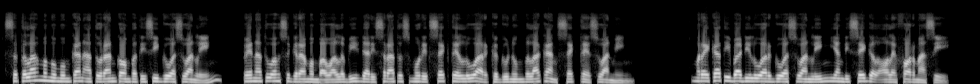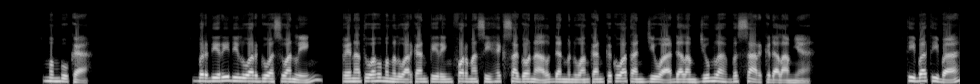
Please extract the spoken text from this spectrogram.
Setelah mengumumkan aturan kompetisi Gua Xuanling, Penatua segera membawa lebih dari 100 murid sekte luar ke gunung belakang sekte Xuanming. Mereka tiba di luar Gua Xuanling yang disegel oleh formasi. Membuka. Berdiri di luar Gua Xuanling, Penatua mengeluarkan piring formasi heksagonal dan menuangkan kekuatan jiwa dalam jumlah besar ke dalamnya. Tiba-tiba,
